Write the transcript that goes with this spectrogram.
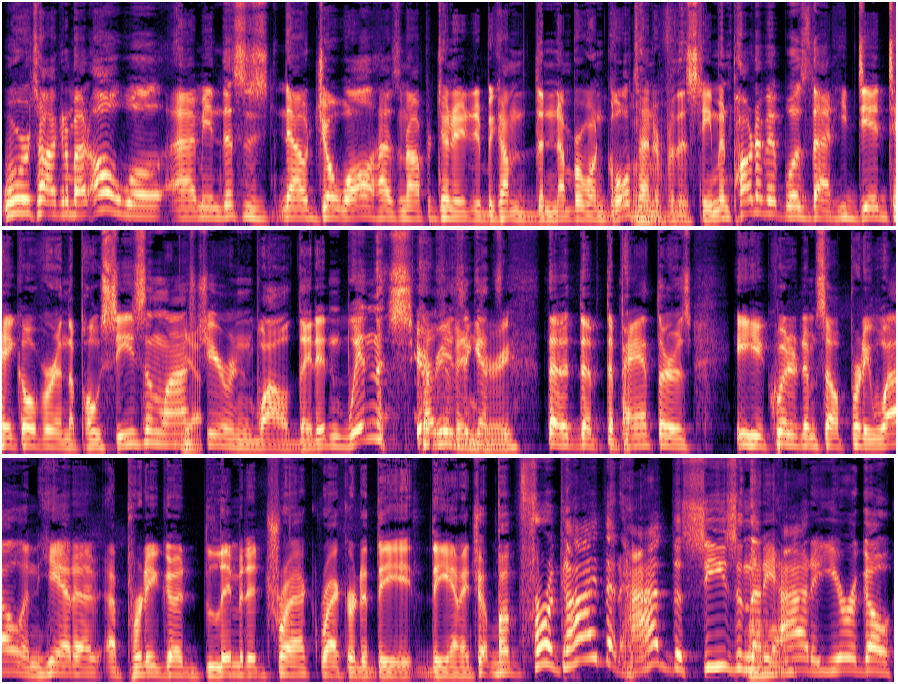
We were talking about, oh, well, I mean, this is now Joe Woll has an opportunity to become the number one goaltender for this team. And part of it was that he did take over in the postseason last Yep. year. And while they didn't win the series against the, the, the Panthers, he acquitted himself pretty well. And he had a, a pretty good limited track record at the, the NHL. But for a guy that had the season that he had a year ago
